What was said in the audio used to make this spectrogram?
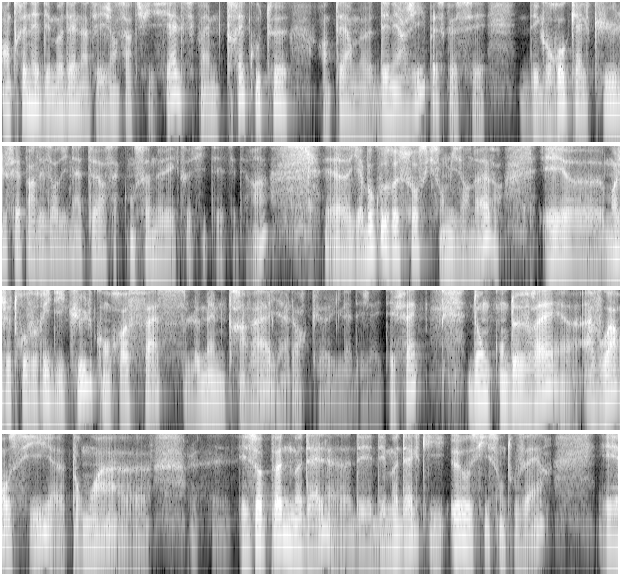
entraîner des modèles d'intelligence artificielle, c'est quand même très coûteux en termes d'énergie, parce que c'est des gros calculs faits par des ordinateurs, ça consomme de l'électricité, etc. Euh, il y a beaucoup de ressources qui sont mises en œuvre, et euh, moi je trouve ridicule qu'on refasse le même travail alors qu'il a déjà été fait. Donc on devrait avoir aussi, euh, pour moi, les open modèles, des, des, modèles qui eux aussi sont ouverts, et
